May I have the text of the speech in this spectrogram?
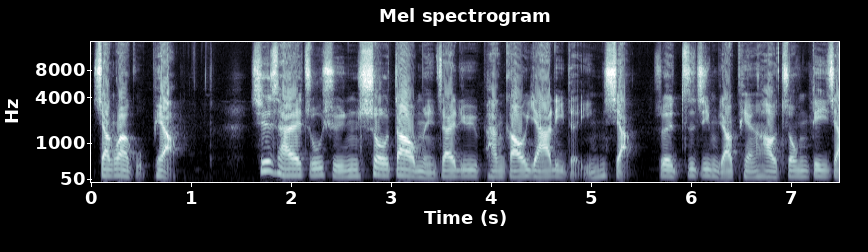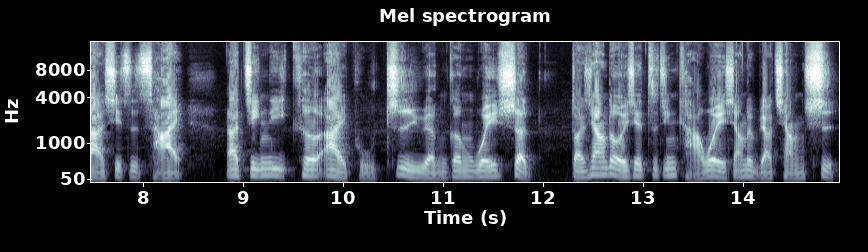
相关的股票。其材族群受到美债利率攀高压力的影响，所以资金比较偏好中低价的细制材。那金利科、爱普、智源跟威盛，短线都有一些资金卡位，相对比较强势。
